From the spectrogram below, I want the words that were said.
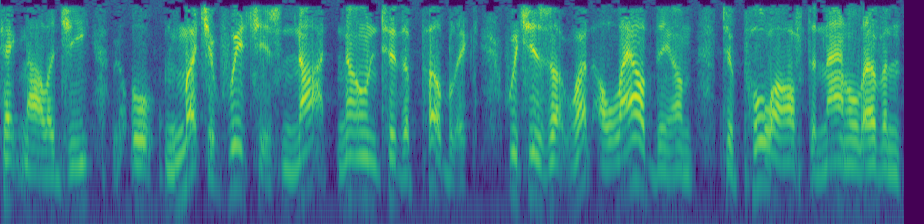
technology, much of which is not known to the public, which is uh, what allowed them to pull off the 9/11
